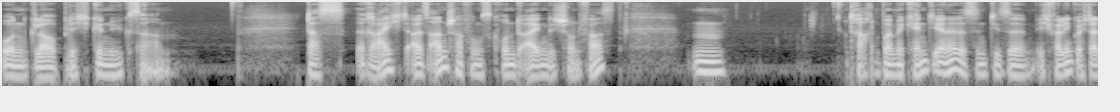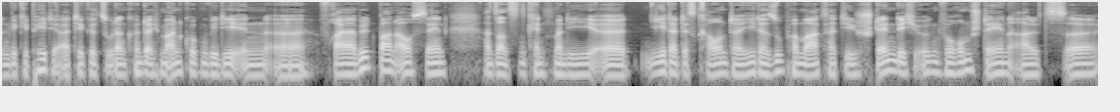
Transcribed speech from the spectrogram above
unglaublich genügsam. Das reicht als Anschaffungsgrund eigentlich schon fast. Hm. Drachenbäume kennt ihr, ne? Das sind diese, ich verlinke euch da einen Wikipedia-Artikel zu, dann könnt ihr euch mal angucken, wie die in äh, freier Wildbahn aussehen. Ansonsten kennt man die, äh, jeder Discounter, jeder Supermarkt hat die ständig irgendwo rumstehen als äh,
